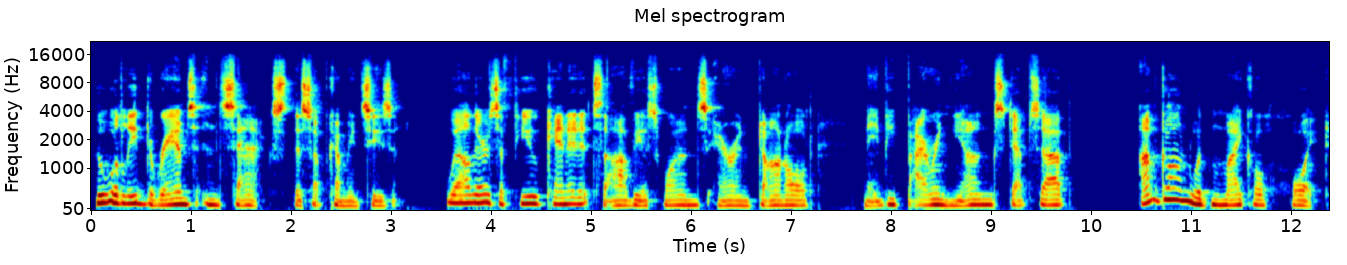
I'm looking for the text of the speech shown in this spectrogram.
Who will lead the Rams in sacks this upcoming season? Well, there's a few candidates, the obvious ones Aaron Donald, maybe Byron Young steps up. I'm going with Michael Hoecht.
